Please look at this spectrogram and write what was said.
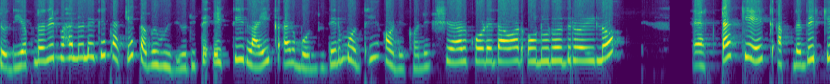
যদি আপনাদের ভালো লেগে থাকে, তবে ভিডিওটিতে একটি লাইক আর বন্ধুদের মধ্যে অনেক অনেক শেয়ার করে দেওয়ার অনুরোধ রইল। একটা কেক আপনাদেরকে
